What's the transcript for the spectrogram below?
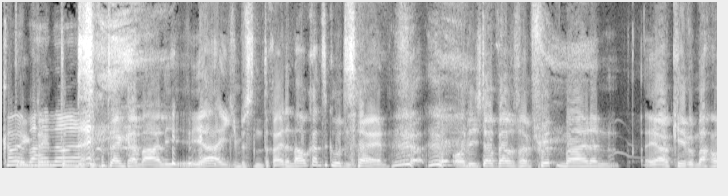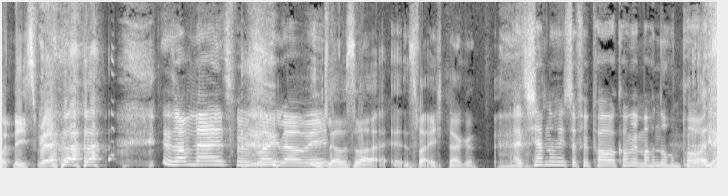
Komm, wir machen noch einen. dann kam Ali. Ja, ich müssten drei dann auch ganz gut sein. Und ich glaube, wir haben es beim vierten Mal dann. Ja, okay, wir machen heute nichts mehr. Das haben wir als fünfmal, glaube ich. Ich glaube, es war, es war echt lange. Also ich habe noch nicht so viel Power. Komm, wir machen noch einen Power.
